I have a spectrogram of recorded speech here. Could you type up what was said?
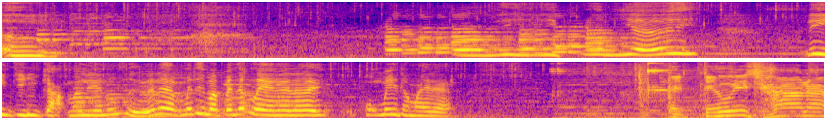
เออโอ้ยพลาดเย้ยนี่จริงๆกลับมาเรียนหนังสือเนี่ยไม่ได้มาเป็นนักเลงเลยเลยพกมีดทำไมเนี่ย ไอ้ติววิชาน่ะ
